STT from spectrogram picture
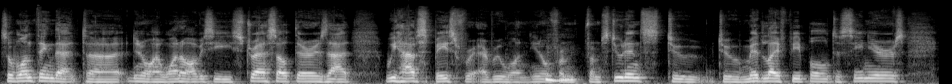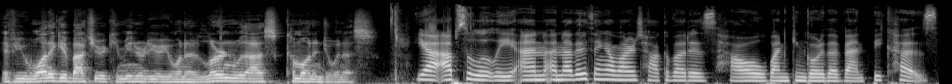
So one thing that uh, you know i want to obviously stress out there is that we have space for everyone you know mm-hmm. from from students to to midlife people to seniors. If you want to give back to your community or you want to learn with us come on and join us yeah, absolutely. And another thing I want to talk about is how one can go to the event because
